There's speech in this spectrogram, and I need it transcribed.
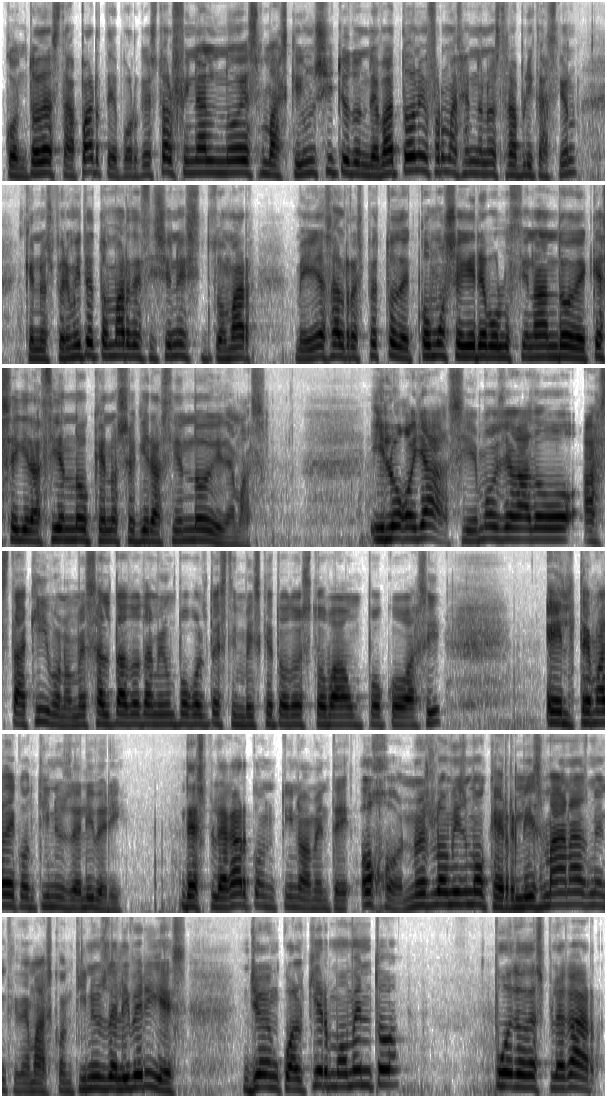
con toda esta parte, porque esto al final no es más que un sitio donde va toda la información de nuestra aplicación que nos permite tomar decisiones y tomar medidas al respecto de cómo seguir evolucionando, de qué seguir haciendo, qué no seguir haciendo y demás. Y luego ya, si hemos llegado hasta aquí, bueno, me he saltado también un poco el testing, veis que todo esto va un poco así, el tema de Continuous Delivery, desplegar continuamente. Ojo, no es lo mismo que Release Management y demás, Continuous Delivery es, yo en cualquier momento puedo desplegar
